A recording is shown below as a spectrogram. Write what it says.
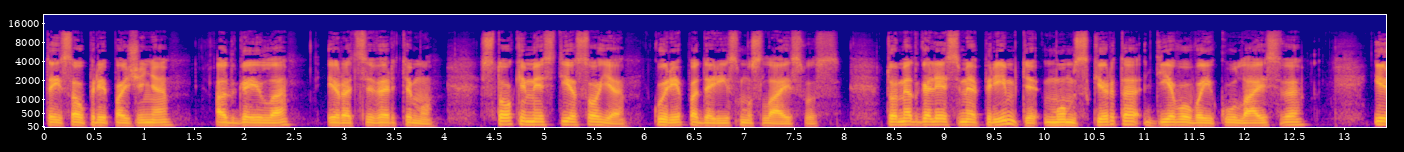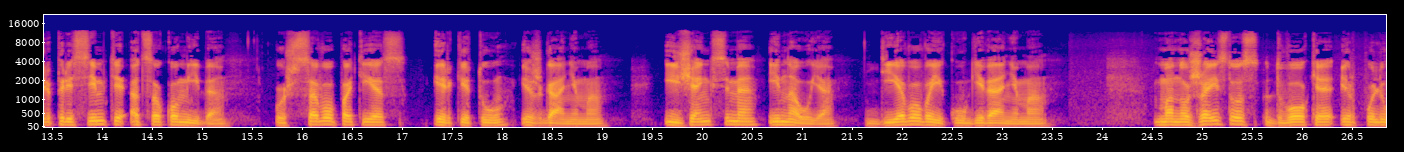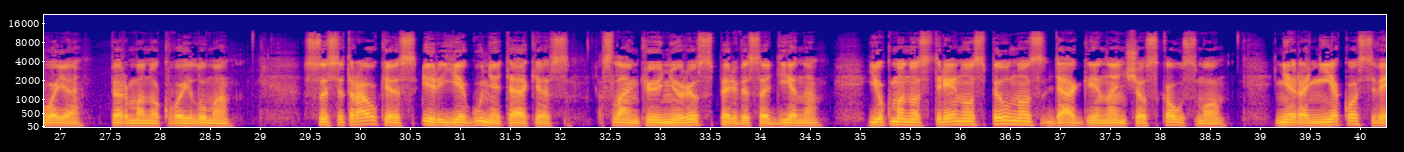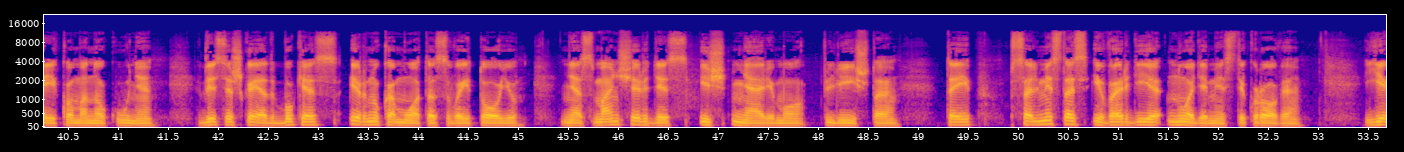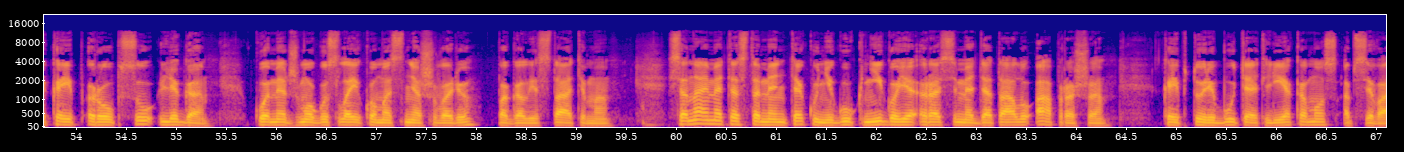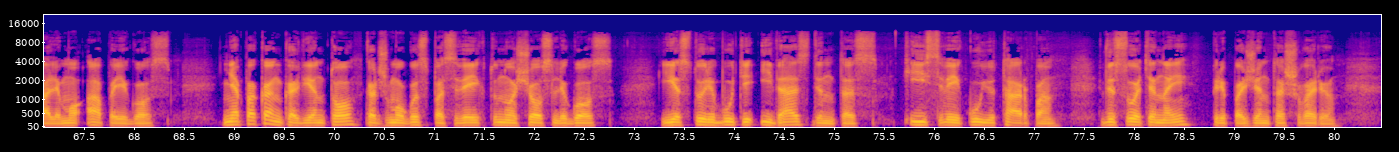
Tai savo pripažinę, atgaila ir atsivertimu. Stokimės tiesoje, kuri padarys mus laisvus. Tuomet galėsime priimti mums skirtą Dievo vaikų laisvę ir prisimti atsakomybę už savo paties ir kitų išganimą. Įžengsime į naują Dievo vaikų gyvenimą. Mano žaizdos dvokia ir puliuoja per mano kvailumą. Susitraukęs ir jėgų netekęs, slankioju niurius per visą dieną, juk mano strėnos pilnos deginančios skausmo, nėra nieko sveiko mano kūne, visiškai atbukęs ir nukamuotas vaitoju, nes man širdis iš nerimo plyšta. Taip, psalmistas įvardyje nuodėmės tikrovę. Ji kaip raupsų lyga, kuomet žmogus laikomas nešvariu pagal įstatymą. Senajame testamente kunigų knygoje rasime detalų aprašą, kaip turi būti atliekamos apsivalymo apaigos. Nepakanka vien to, kad žmogus pasveiktų nuo šios lygos. Jis turi būti įvesdintas į sveikųjų tarpą, visuotinai pripažinta švariu.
